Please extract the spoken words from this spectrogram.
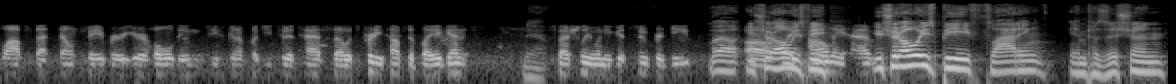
flops that don't favor your holdings, he's going to put you to the test. So it's pretty tough to play against, yeah. especially when you get super deep. Well, you Uh, should like, always I be. only have- You should always be flatting in position.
